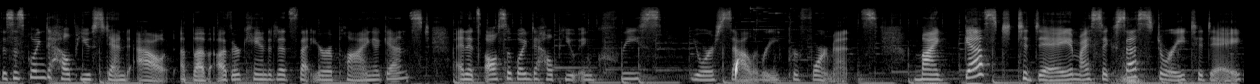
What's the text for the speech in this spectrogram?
This is going to help you stand out above other candidates that you're applying against, and it's also going to help you increase your salary performance. My guest today, my success story today,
